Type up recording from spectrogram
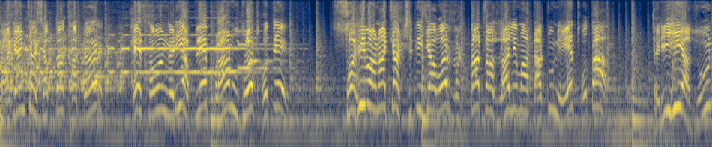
राजांच्या शब्दा खातर हे सवंगडी आपले प्राण उधळत होते. स्वाभिमानाच्या क्षितिजावर रक्ताचा लालिमा दाटून येत होता. तरीही अजून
